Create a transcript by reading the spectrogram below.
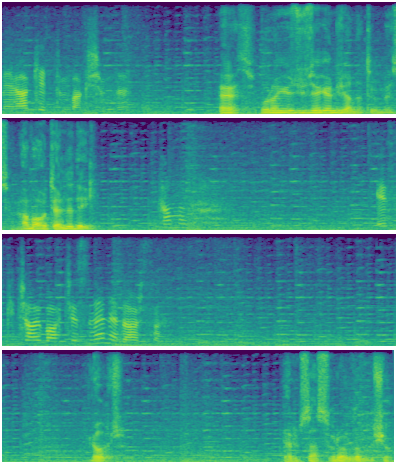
merak ettim bak şimdi. Evet, bunu yüz yüze gelince anlatırım ben sana. Ama otelde değil. Tamam. Eski çay bahçesine ne dersin? Ne olur. Yarım saat sonra orada buluşalım.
